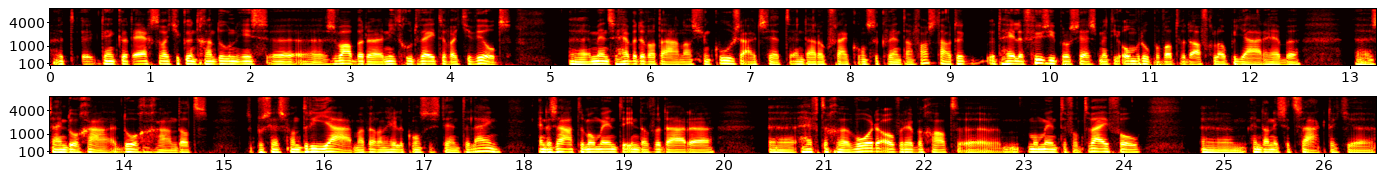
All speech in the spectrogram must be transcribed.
het, ik denk het ergste wat je kunt gaan doen is zwabberen, niet goed weten wat je wilt. Mensen hebben er wat aan als je een koers uitzet en daar ook vrij consequent aan vasthoudt. Het hele fusieproces met die omroepen wat we de afgelopen jaren hebben zijn doorgegaan. Dat is een proces van drie jaar, maar wel een hele consistente lijn. En er zaten momenten in dat we daar heftige woorden over hebben gehad. momenten van twijfel. Ehm, en dan is het zaak dat je,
